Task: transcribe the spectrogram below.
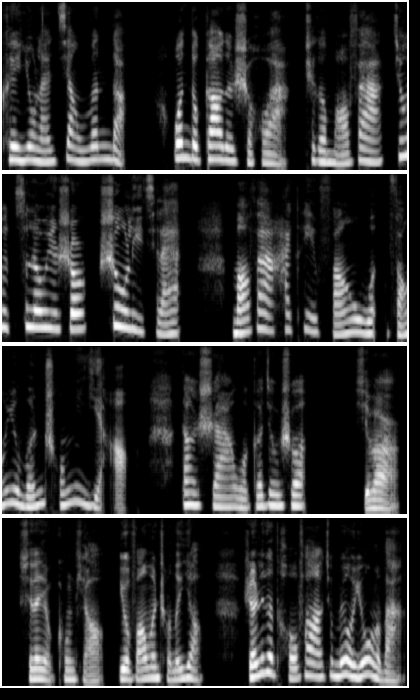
可以用来降温的，温度高的时候啊，这个毛发就会呲溜一声竖立起来，毛发还可以防蚊防御蚊虫的咬。当时啊，我哥就说：“媳妇儿，现在有空调，有防蚊虫的药，人类的头发就没有用了吧？”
